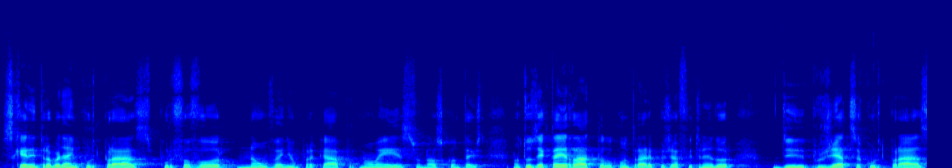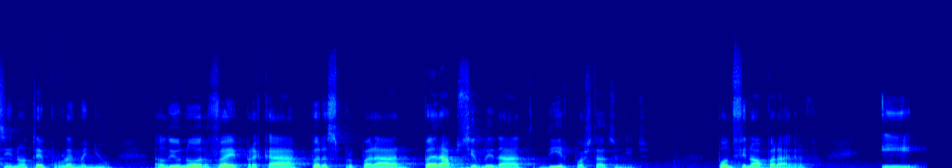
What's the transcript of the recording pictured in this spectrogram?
Se querem trabalhar em curto prazo, por favor, não venham para cá porque não é esse o nosso contexto. Não estou a dizer que está errado, pelo contrário, porque eu já fui treinador de projetos a curto prazo e não tem problema nenhum. A Leonor veio para cá para se preparar para a possibilidade de ir para os Estados Unidos. Ponto final, parágrafo. E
